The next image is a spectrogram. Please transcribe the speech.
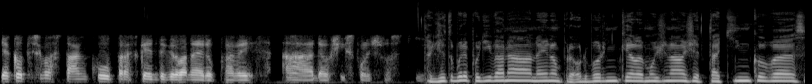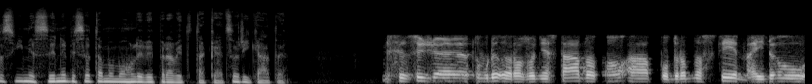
jako třeba stánku Pražské integrované dopravy a dalších společností. Takže to bude podívaná nejenom pro odborníky, ale možná, že tatínkové se svými syny by se tam mohli vypravit také. Co říkáte? Myslím si, že to bude rozhodně stát za to a podrobnosti najdou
